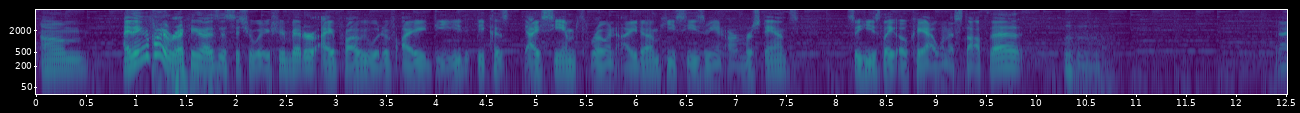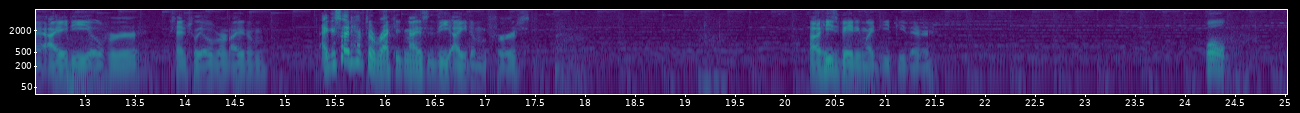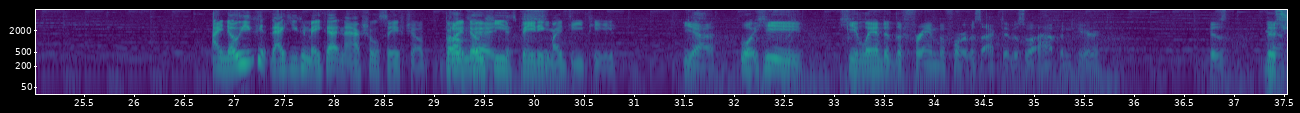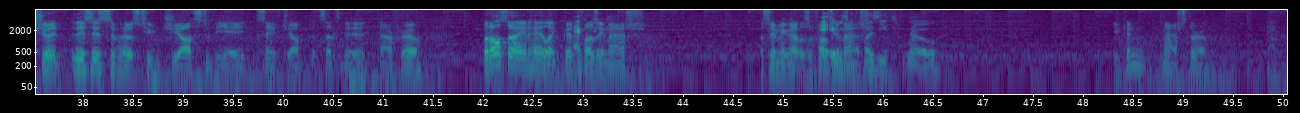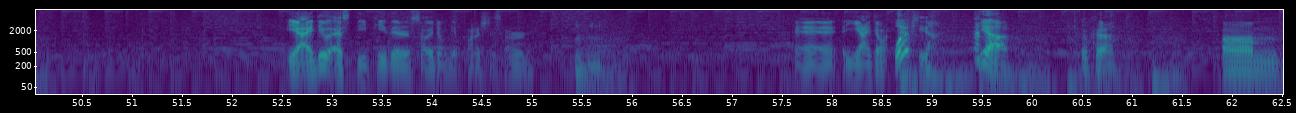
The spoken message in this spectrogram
um, I think if I recognize the situation better, I probably would have IAD'd because I see him throw an item. He sees me in armor stance. So he's like, okay, I want to stop that. Mm-hmm. I ID over potentially over an item. I guess I'd have to recognize the item first. Uh, he's baiting my DP there. Well, I know you can like you can make that an actual safe jump, but I know he's baiting he- my DP. yeah. Well, he he landed the frame before it was active, is what happened here. Because this Yeah. should this is supposed to just be a safe jump that sets the afro. But also, I mean, hey, like good Ac- fuzzy mash. Assuming that was a fuzzy it was a mash, fuzzy throw. you can mash throw. Yeah, I do SDP there, so I don't get punished as hard. Mm-hmm. And yeah, I don't What? actually. yeah. Okay. Um,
